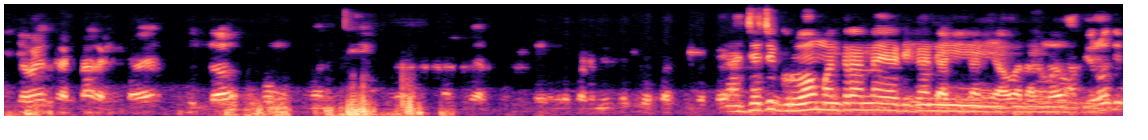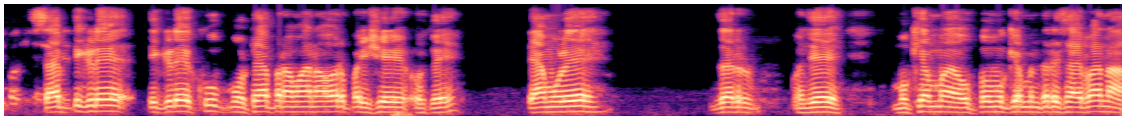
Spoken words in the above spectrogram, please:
ज्यावेळेस घटना घडली त्यावेळेस खुद्द उपमुख्यमंत्री अं, खासदार देवेंद्र फडणवीस देखील उपस्थित होते. राज्याचे गृहमंत्र्यांना या त्या ठिकाणी ठिकाणी यावं लागलं. विरोधी पक्ष साहेब तिकडे तिकडे खूप मोठ्या प्रमाणावर पैसे होते. त्यामुळे जर म्हणजे मुख्य उपमुख्यमंत्री साहेबांना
